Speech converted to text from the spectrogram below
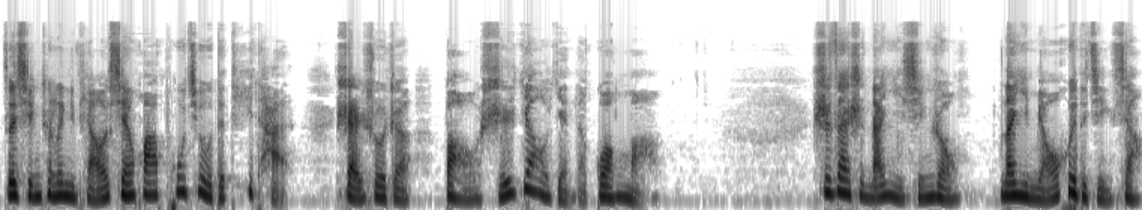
则形成了一条鲜花铺就的地毯，闪烁着宝石耀眼的光芒，实在是难以形容、难以描绘的景象。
